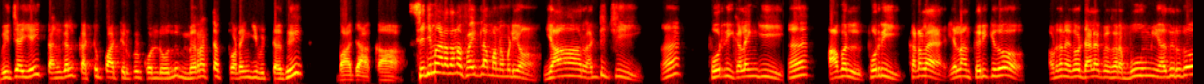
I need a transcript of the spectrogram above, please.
விஜயை தங்கள் கட்டுப்பாட்டிற்குள் கொண்டு வந்து மிரட்ட தொடங்கி விட்டது பாஜக. சினிமால தானே ஃபைட்லாம் பண்ண முடியும்? யார் அடிச்சு? பொறி கலங்கி அவள் பொறி கடலை எல்லாம் தெரிக்குதோ? அப்படிதானே ஏதோ டைலாக் பேசுற பூமி அதிருதோ?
